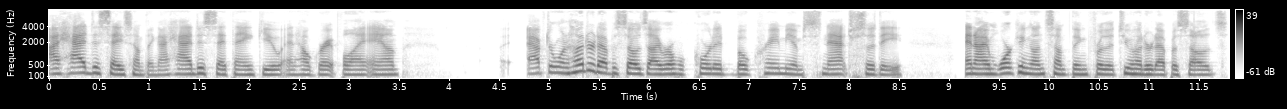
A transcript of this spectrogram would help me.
I had to say something. I had to say thank you and how grateful I am. After 100 episodes, I recorded Bocranium Snatch City, and I'm working on something for the 200 episodes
